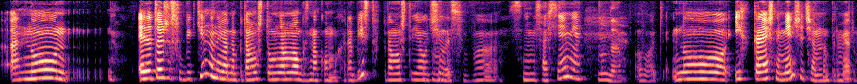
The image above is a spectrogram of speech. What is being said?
А, ну, это тоже субъективно, наверное, потому что у меня много знакомых арабистов, потому что я училась угу. в, с ними со всеми. Ну да. Вот. Но их, конечно, меньше, чем, например,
